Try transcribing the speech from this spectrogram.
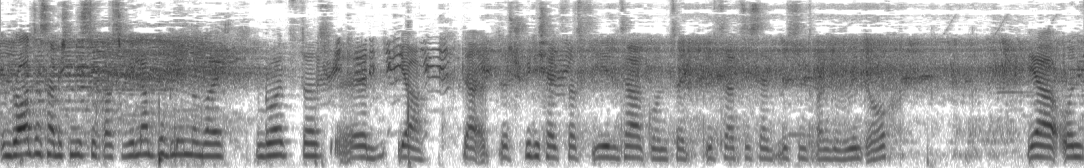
in Brawl habe ich nicht so krass WLAN-Probleme, weil in Brawl äh, ja, da, das spiele ich halt fast jeden Tag und jetzt hat sich halt ein bisschen dran gewöhnt auch. Ja, und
